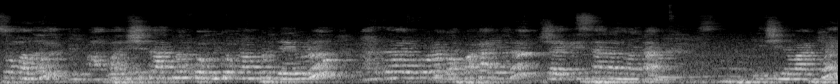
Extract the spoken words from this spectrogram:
సో మనం ఆ పరిశుద్ధాత్మను పొందుకున్నప్పుడు దేవుడు మన ద్వారా కూడా గొప్ప కార్యాలు జరిగిస్తానమాట ይችን ማክበር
